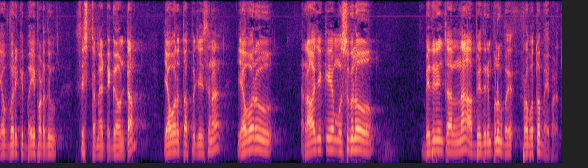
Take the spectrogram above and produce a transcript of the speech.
ఎవ్వరికి భయపడదు. సిస్టమేటిక్గా ఉంటాం. ఎవరు తప్పు చేసినా ఎవరు రాజకీయ ముసుగులో బెదిరించాలన్నా ఆ బెదిరింపులకు భయ ప్రభుత్వం భయపడదు.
